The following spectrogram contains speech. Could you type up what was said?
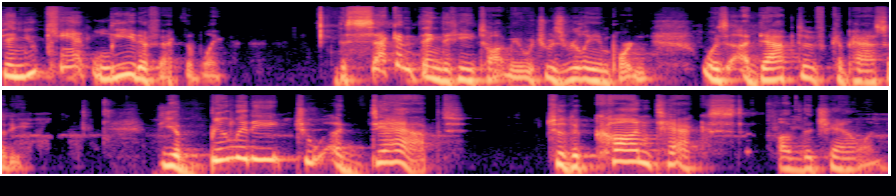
then you can't lead effectively. The second thing that he taught me, which was really important, was adaptive capacity the ability to adapt to the context of the challenge.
